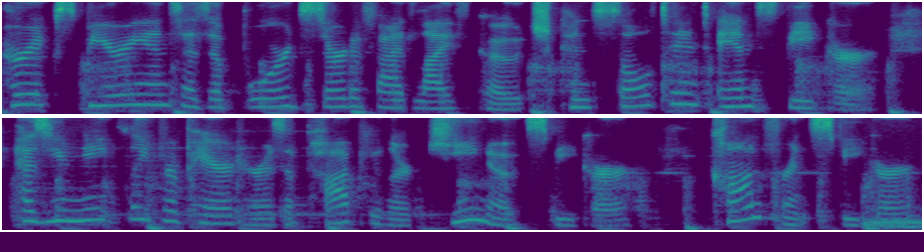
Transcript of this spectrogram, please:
Her experience as a board certified life coach, consultant, and speaker has uniquely prepared her as a popular keynote speaker, conference speaker,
